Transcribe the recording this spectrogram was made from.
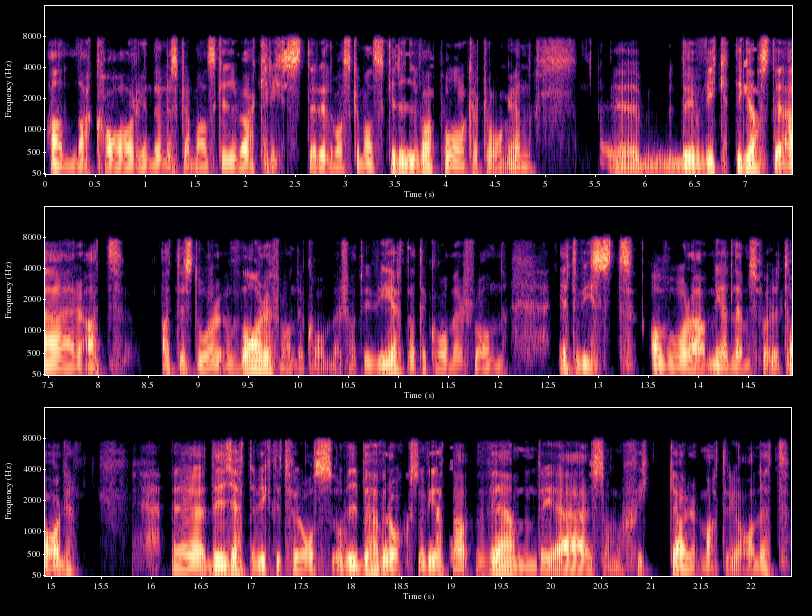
Anna-Karin eller ska man skriva Christer eller vad ska man skriva på kartongen? Eh, det viktigaste är att, att det står varifrån det kommer så att vi vet att det kommer från ett visst av våra medlemsföretag. Eh, det är jätteviktigt för oss och vi behöver också veta vem det är som skickar materialet.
